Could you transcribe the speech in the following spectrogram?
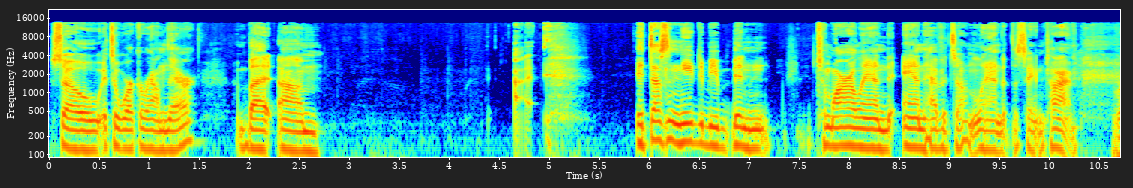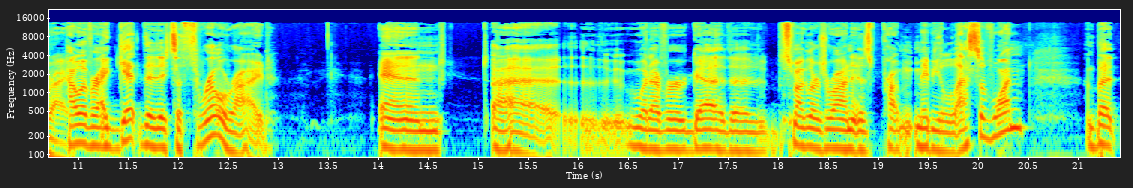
so it's a workaround there. But um, I, it doesn't need to be in Tomorrowland and have its own land at the same time. Right. However, I get that it's a thrill ride, and uh, whatever uh, the Smuggler's Run is prob- maybe less of one, but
